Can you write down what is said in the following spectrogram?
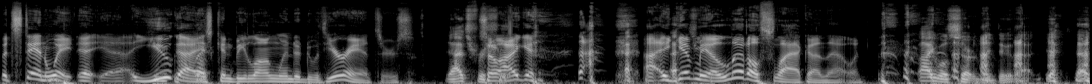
But Stan, wait. Uh, uh, you guys can be long-winded with your answers, that's for so sure. So I get. uh, give me a little slack on that one. I will certainly do that. Yeah,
